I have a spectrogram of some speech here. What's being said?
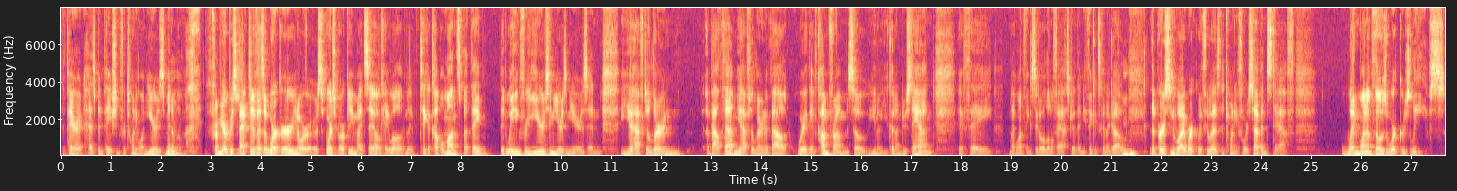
the parent has been patient for 21 years minimum. Mm-hmm. From your perspective as a worker, you know, or a supports broker, you might say, "Okay, well, it might take a couple months," but they've been waiting for years and years and years, and you have to learn about them. You have to learn about where they've come from, so you know you can understand if they might want things to go a little faster than you think it's going to go. The person who I work with, who has the twenty four seven staff, when one of those workers leaves,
